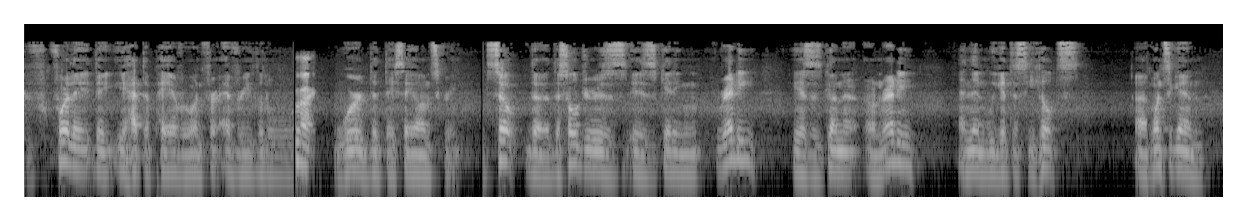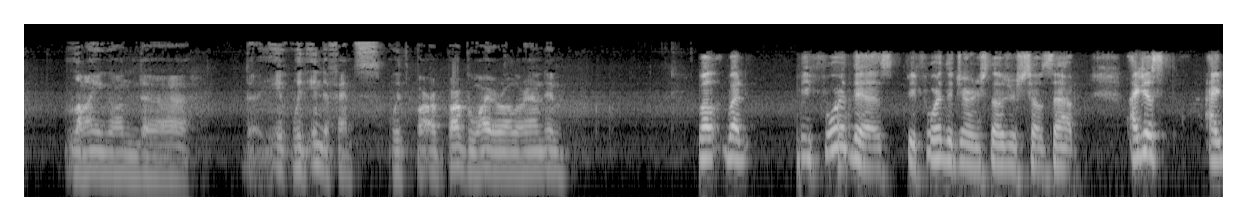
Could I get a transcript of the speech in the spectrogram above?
before they, they you had to pay everyone for every little Right. word that they say on screen. So the the soldier is is getting ready. He has his gun on ready, and then we get to see Hilts uh, once again lying on the, the it, within the fence with bar, barbed wire all around him. Well, but before this, before the German soldier shows up, I just I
